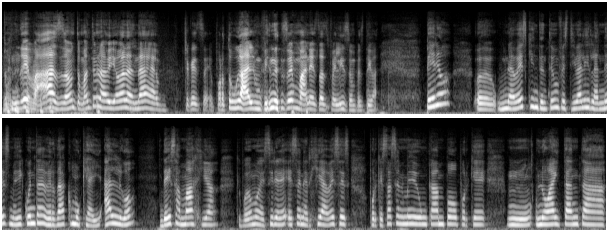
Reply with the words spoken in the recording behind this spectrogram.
¿dónde vas? No? Tomate un avión, anda a, yo qué sé, Portugal un fin de semana, estás feliz en un festival. Pero eh, una vez que intenté un festival irlandés me di cuenta de verdad como que hay algo de esa magia, que podemos decir, eh, esa energía a veces porque estás en medio de un campo, porque mm, no hay tanta...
